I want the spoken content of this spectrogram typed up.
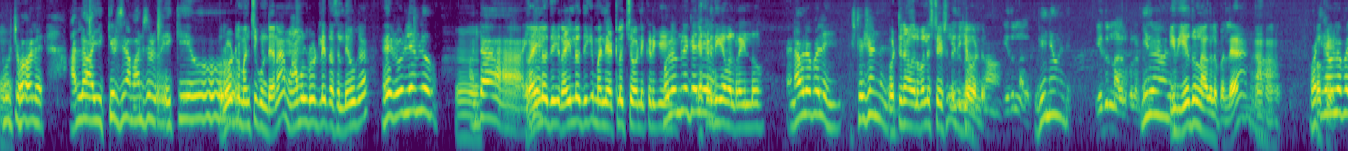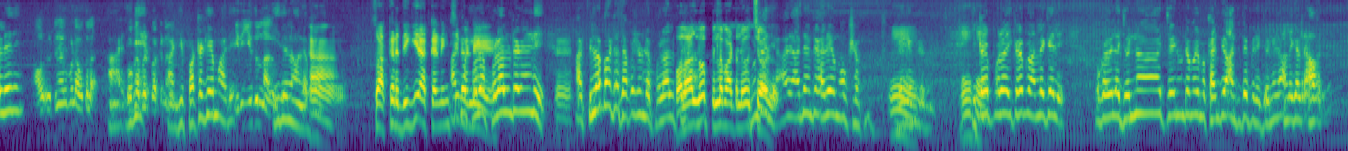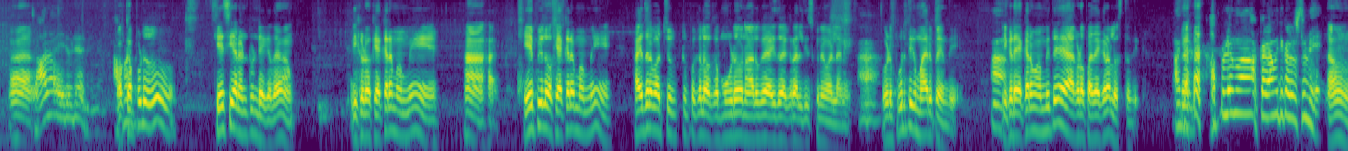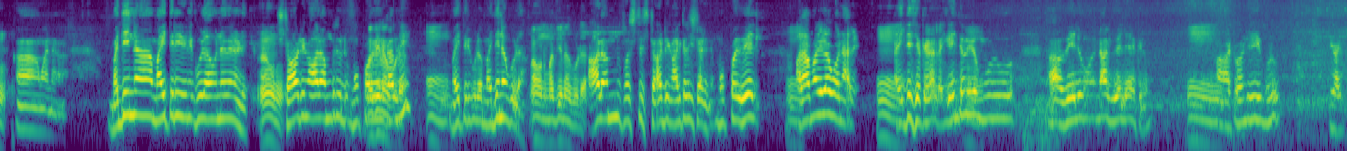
కూర్చోవాలి. అలా ఎక్కిడిసిన మనుషులు ఎక్కి రోడ్లు మంచిగా ఉండేనా మామూలు రోడ్లు అయితే అసలు లేవుగా? ఏ రోడ్లు ఏం లేవు. అంతా రైల్లో దిగి రైల్లో దిగి మళ్ళీ ఎట్లా వచ్చేవాళ్ళు ఇక్కడికి ఎక్కడ దిగేవాళ్ళు రైల్లో? నవలపల్లి స్టేషన్ ఒట్టి నాగులపల్లి? స్టేషన్లో దిగేవాళ్ళు ఇది నవల- ఇది ఏదో నాగులపల్లె? నవలపల్లి? ఒట్టి ఆ, ఈ పక్కకేమో అది. ఇది ఈదుల్ నవలపల్లి. సో అక్కడ దిగి అక్కడి నుంచి అంటే మళ్ళీ పొలా- పొలాలు ఉంటాయి కదండి ఆ పిల్ల పాట సపరేట్ ఉంటాయి పొలాలు. పొలాల్లో పిల్లబాటలో వచ్చేవాళ్ళు. అది- అదే మోక్షం. ఇక్కడ పొలం ఇక్కడ అందులోకి వెళ్ళి. ఒకవేళ జొన్న చేయని ఉంటే మరి అంత తెప్పలేదు జొన్న వెళ్ళి రావాలి. చాలా ఇది ఉండేది ఒకప్పుడు కేసీఆర్ అంటుండే కదా ఇక్కడ ఒక ఎకరం అమ్మి ఏపీలో ఒక ఎకరం అమ్మి హైదరాబాద్ చుట్టుపక్కల ఒక మూడో నాలుగో ఐదో ఎకరాలు తీసుకునేవాళ్ళని. ఇప్పుడు పూర్తిగా మారిపోయింది. ఇక్కడ ఎకరం అమ్మితే అక్కడ పది ఎకరాలు వస్తుంది. అప్పుడేమో అక్కడ అమ్మితే ఇక్కడ వస్తుండే. అవును. మన మదీనా మైత్రి కూడా ఉన్నవేనండి. స్టార్టింగ్ ఆడ అమ్ముతుండే ముప్పై వేలు ఉమ్, మైత్రి కూడా మదీనా కూడా. అవును మదీనా కూడా. ఆడ అమ్మి ఫస్ట్ స్టార్టింగ్ ఆడికెళ్ళి స్టార్ట్ అయింది ముప్పై వేలు. అలా అమ్మాయిలో కొనాలి. ఐదు ఎకరాలు ఏంటో మూడు వేలు నాలుగు వేలు ఎకరం. అటువంటి ఇప్పుడు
